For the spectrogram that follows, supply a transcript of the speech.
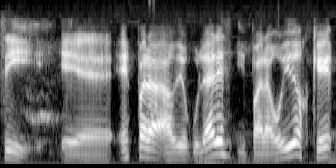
sí. eh, es para auriculares y para oídos que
